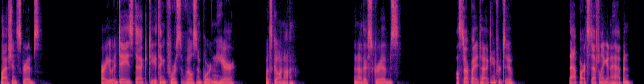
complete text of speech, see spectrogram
Flash and Scrybs. Are you a Daze deck? Do you think Force of Will is important here? What's going on? Another Scrybs. I'll start by attacking for two. That part's definitely going to happen.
